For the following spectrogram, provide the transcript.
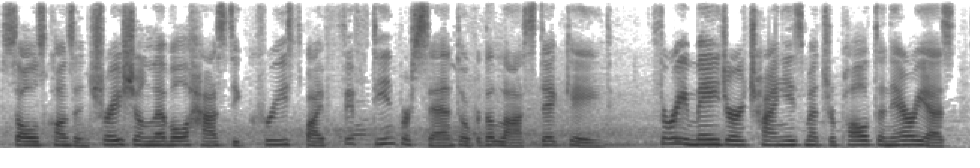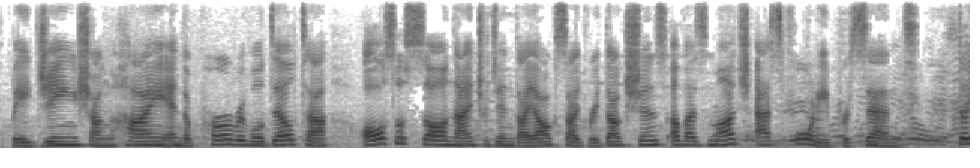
Seoul's concentration level has decreased by 15% over the last decade. Three major Chinese metropolitan areas, Beijing, Shanghai, and the Pearl River Delta, also saw nitrogen dioxide reductions of as much as 40%. The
